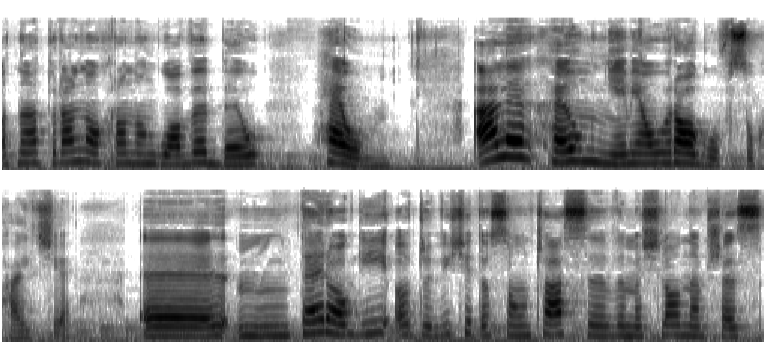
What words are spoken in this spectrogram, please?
yy, naturalną ochroną głowy był hełm, ale hełm nie miał rogów, słuchajcie. Yy, mm, te rogi oczywiście to są czasy wymyślone przez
